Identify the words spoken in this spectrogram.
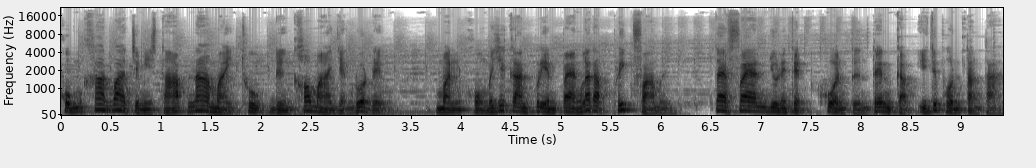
ผมคาดว่าจะมีสตาฟหน้าใหม่ถูกดึงเข้ามาอย่างรวดเร็ว มันคงไม่ใช่การเปลี่ยนแปลงระดับพลิกฝ่ามือ แต่แฟนยูไนเต็ดควรตื่นเต้นกับอิทธิพลต่าง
